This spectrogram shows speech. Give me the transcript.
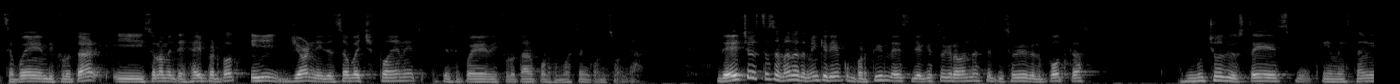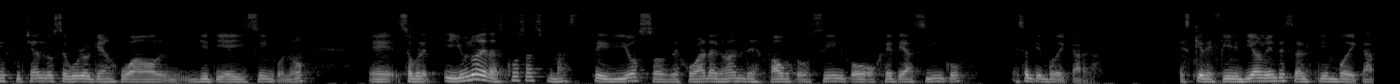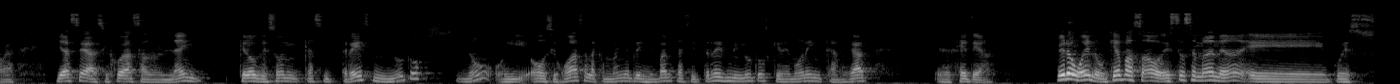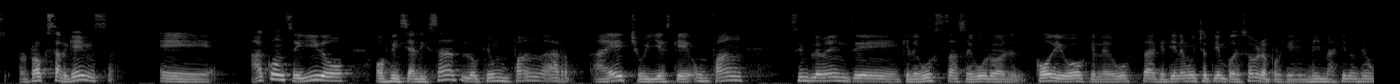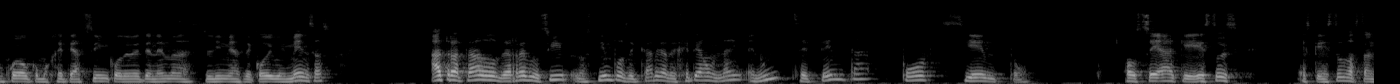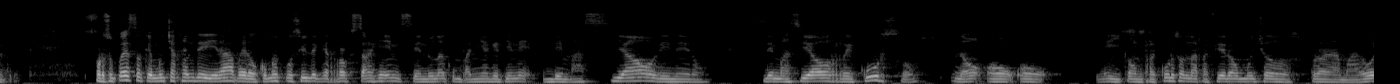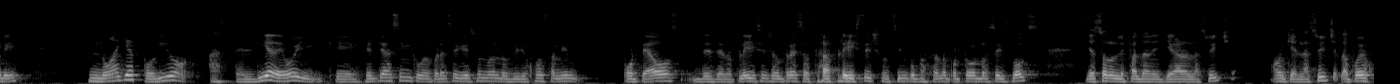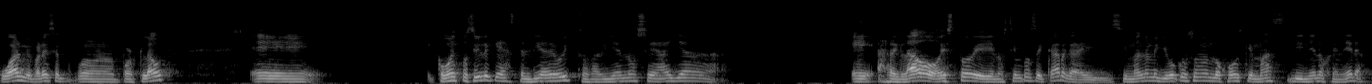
se pueden disfrutar y solamente Hyperdot y Journey the Savage Planet que se puede disfrutar por supuesto en consola. De hecho, esta semana también quería compartirles, ya que estoy grabando este episodio del podcast, muchos de ustedes que me están escuchando seguro que han jugado GTA 5, ¿no? Eh, sobre, y una de las cosas más tediosas de jugar a Grand Theft Auto 5 o GTA 5 es el tiempo de carga. Es que definitivamente es el tiempo de carga. Ya sea si juegas al online creo que son casi 3 minutos, ¿no? O, si juegas a la campaña principal, casi 3 minutos que demora en cargar el GTA. Pero bueno, ¿qué ha pasado? Esta semana, eh, pues Rockstar Games eh, ha conseguido oficializar lo que un fan ha, hecho y es que un fan simplemente que le gusta seguro el código, que le gusta, que tiene mucho tiempo de sobra, porque me imagino que un juego como GTA V debe tener unas líneas de código inmensas ha tratado de reducir los tiempos de carga de GTA Online en un 70%. O sea que esto es, es que esto es bastante. Por supuesto que mucha gente dirá, pero ¿cómo es posible que Rockstar Games, siendo una compañía que tiene demasiado dinero, demasiados recursos, ¿no? O, y con recursos me refiero a muchos programadores, no haya podido hasta el día de hoy, que GTA V me parece que es uno de los videojuegos también desde la PlayStation 3 hasta la PlayStation 5 pasando por todos los Xbox. Ya solo le falta llegar a la Switch. Aunque en la Switch la puede jugar, me parece, por, cloud. Eh, ¿Cómo es posible que hasta el día de hoy todavía no se haya eh, arreglado esto de los tiempos de carga? Y si mal no me equivoco, es uno de los juegos que más dinero genera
